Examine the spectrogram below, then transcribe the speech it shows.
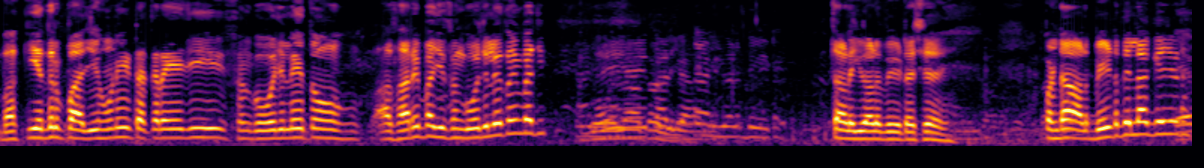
ਬਾਕੀ ਇਧਰ ਭਾਜੀ ਹੁਣੀ ਟਕਰੇ ਜੀ ਸੰਗੋਜਲੇ ਤੋਂ। ਆ ਸਾਰੇ ਭਾਜੀ ਸੰਗੋਜਲੇ ਤੋਂ ਹੀ ਭਾਜੀ? ਢਾਲੀਵਾਲ ਬੇਟ ਅੱਛਾ ਇਹ। ਪੰਡਾਲ ਬੇਟ ਦੇ ਲਾਗੇ ਜਿਹੜਾ?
